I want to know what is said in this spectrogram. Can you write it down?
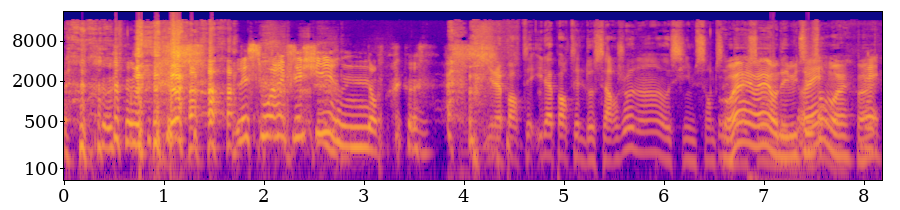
Laisse-moi réfléchir, non. il, a porté, il a porté le dossard jaune hein, aussi, il me semble. Ouais, ouais, en début de saison, ouais. ouais.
